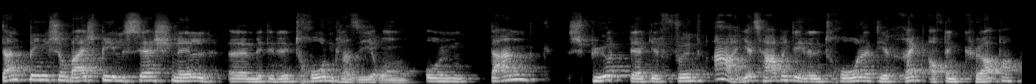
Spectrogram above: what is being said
dann bin ich zum Beispiel sehr schnell äh, mit den Elektrodenplatzierungen und dann spürt der G5, ah, jetzt habe ich die Elektrode direkt auf den Körper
